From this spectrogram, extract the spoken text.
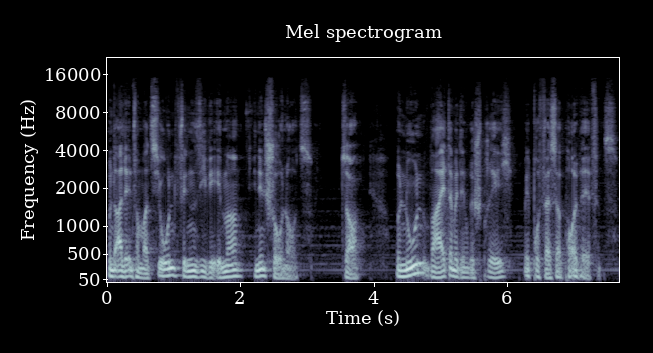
und alle Informationen finden Sie wie immer in den Show Notes. So, und nun weiter mit dem Gespräch mit Professor Paul Welfens.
